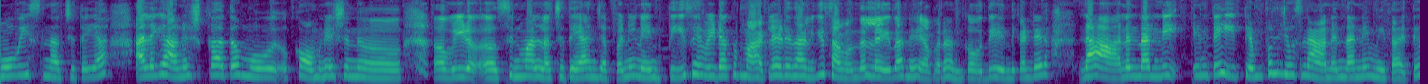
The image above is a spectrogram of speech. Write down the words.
మూవీస్ నచ్చుతాయా? అలాగే అనుష్కతో మూవీ కాంబినేషన్ వీడియో సినిమాలు నచ్చుతాయా అని చెప్పని నేను తీసే వీడియోకి మాట్లాడేదానికి సంబంధం లేదని ఎవరు అనుకోవద్దు. ఎందుకంటే నా ఆనందాన్ని అంటే ఈ టెంపుల్ చూసిన ఆనందాన్ని మీతో అయితే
